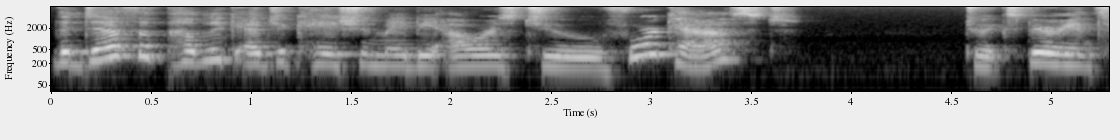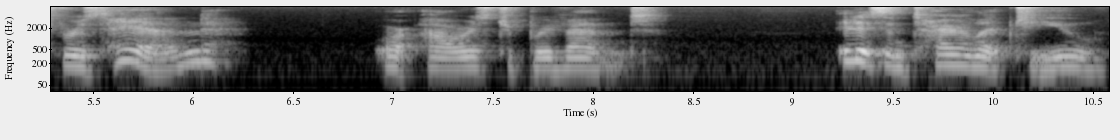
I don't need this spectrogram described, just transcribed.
The death of public education may be ours to forecast, to experience firsthand, or ours to prevent. It is entirely up to you.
